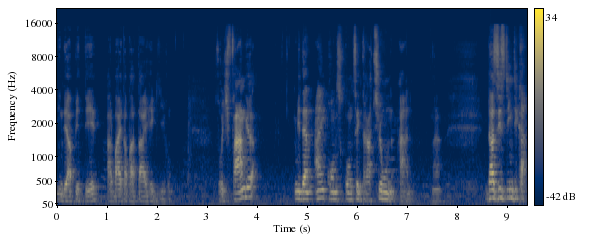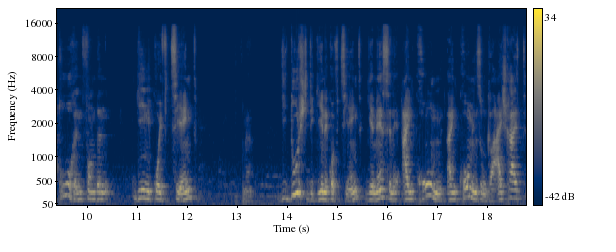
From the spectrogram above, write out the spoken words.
in der APT, Arbeiterpartei-Regierung. So, ich fange mit der Einkommenskonzentration an. Das ist die Indikatoren von den Gini-Koeffizient. Die durch die Gini-Koeffizient gemessene Einkommen, Einkommensungleichheit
